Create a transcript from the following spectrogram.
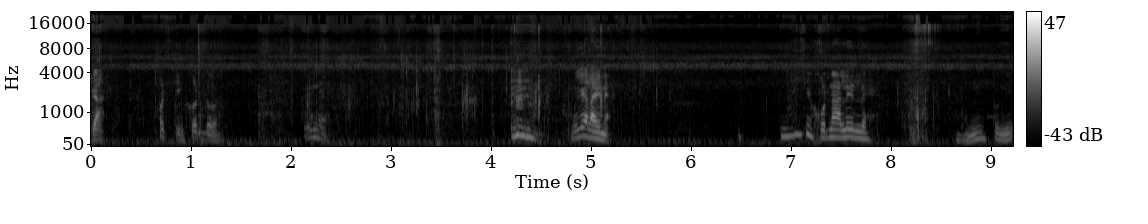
อย่าโคตรเก่งโคตรโดนนี่ไงนี่อะไรเนี่ย นี่โคตรน่าเล่นเลยตัวนี้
